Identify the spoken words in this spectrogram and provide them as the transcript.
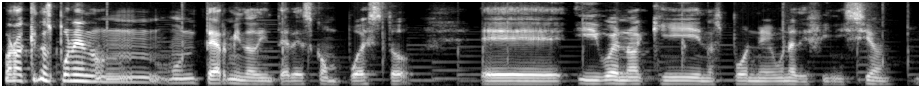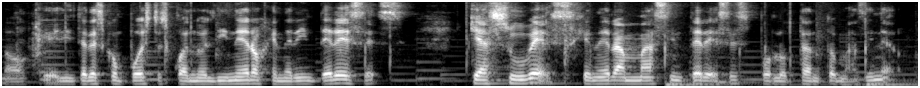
Bueno, aquí nos ponen un, término de interés compuesto eh, y bueno, aquí nos pone una definición, que el interés compuesto es cuando el dinero genera intereses que a su vez genera más intereses, por lo tanto más dinero.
